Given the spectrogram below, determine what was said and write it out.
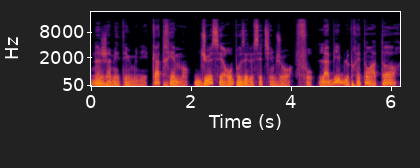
n'a jamais été humilié. Quatrièmement, Dieu s'est reposé le septième jour. Faux. La Bible prétend à tort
